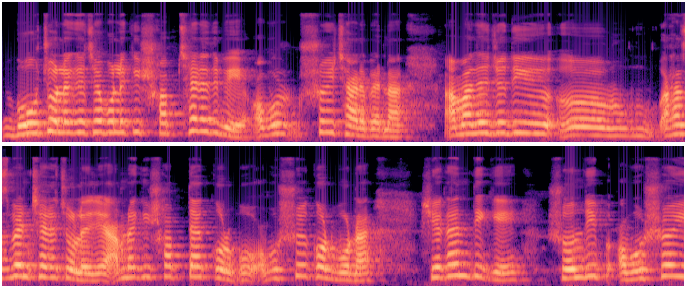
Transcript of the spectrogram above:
বউ চলে গেছে বলে কি সব ছেড়ে দিবে? অবশ্যই ছাড়বে না। আমাদের যদি হাজব্যান্ড ছেড়ে চলে যায়, আমরা কি সব ত্যাগ করব? অবশ্যই করব না। সেখান থেকে সন্দীপ অবশ্যই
